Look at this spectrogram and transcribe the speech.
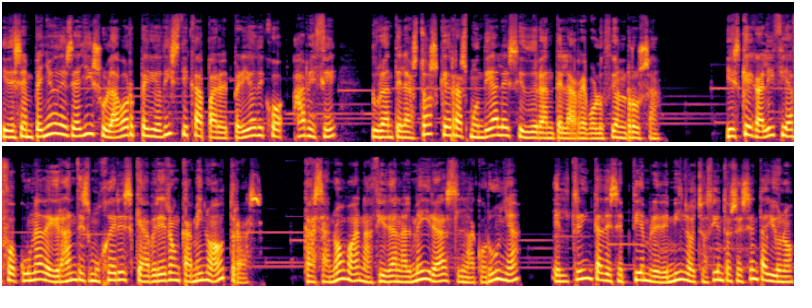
y desempeñó desde allí su labor periodística para el periódico ABC durante las dos guerras mundiales y durante la Revolución rusa. Y es que Galicia fue cuna de grandes mujeres que abrieron camino a otras. Casanova, nacida en Almeiras, en La Coruña, el 30 de septiembre de 1861,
